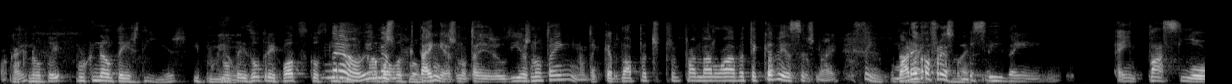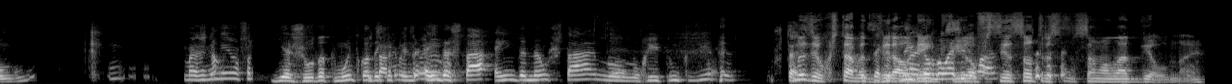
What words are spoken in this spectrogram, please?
Ok? Porque não, tem, porque não tens dias e porque não Meu. tens outra hipótese de conseguir Não, porque longas. tenhas, não tem, o Dias não tem, não tem cabedal para, para andar lá a bater cabeças, não é? Sim, O Marega também, oferece também. uma saída em, em passe longo, que, mas ninguém oferece. E ajuda-te muito quando a equipa ainda, ainda não. está, ainda não está no, no ritmo que devia ter. Portanto, Mas eu gostava de é que ver alguém é que titular. oferecesse outra solução ao lado dele, não é?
